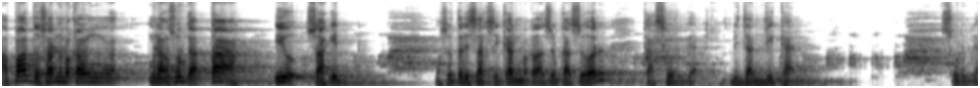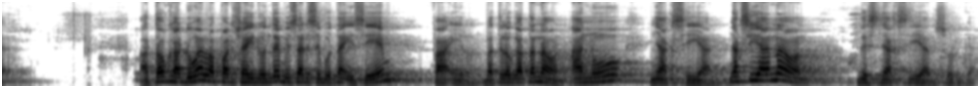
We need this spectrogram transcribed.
Apa tuh sana bakal menang surga? Tah yuk sahid maksudnya disaksikan bakal asup kasur ke surga. Dijanjikan surga. Atau kedua lapan syahidun teh bisa disebutnya isim fa'il. Berarti logatan naon? Anu nyaksian. Nyaksian naon? Geus nyaksian surga.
